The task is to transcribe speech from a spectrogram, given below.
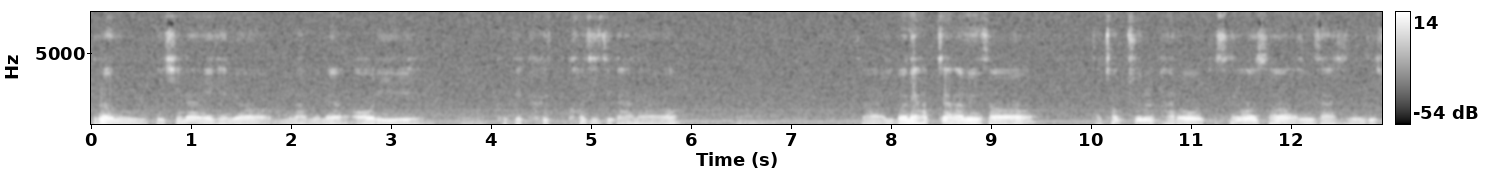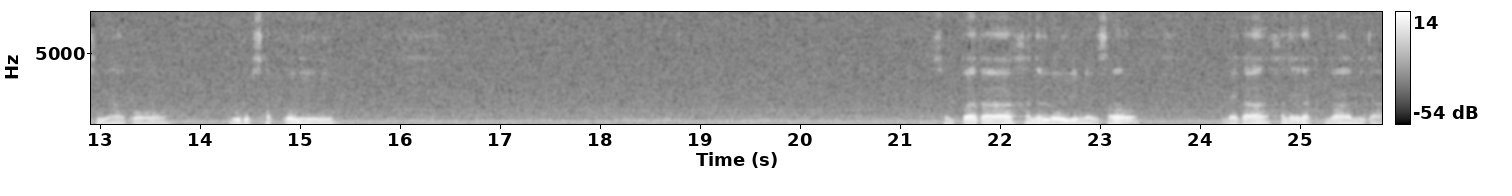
그런 그 신앙의 개념을 하면은 얼이 그렇게 크, 커지지가 않아요. 자, 이번에 합장하면서 척추를 바로 세워서 인사하시는 게 중요하고 무릎 사뿐히 손바닥 하늘로 올리면서 내가 하늘 같은 마음이다.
